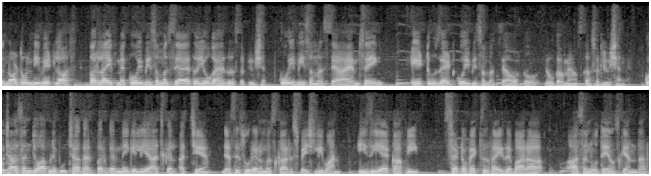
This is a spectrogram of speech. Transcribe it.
तो नॉट ओनली वेट लॉस पर लाइफ में कोई भी समस्या है तो योगा हैज़ अ सोल्यूशन कोई भी समस्या I am saying A to Z कोई भी समस्या हो तो योगा में उसका सोल्यूशन है. कुछ आसन जो आपने पूछा घर पर करने के लिए आजकल अच्छे हैं, जैसे सूर्य नमस्कार स्पेशली वन ईजी है, काफ़ी सेट ऑफ़ एक्सरसाइज है, बारह आसन होते हैं उसके अंदर.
